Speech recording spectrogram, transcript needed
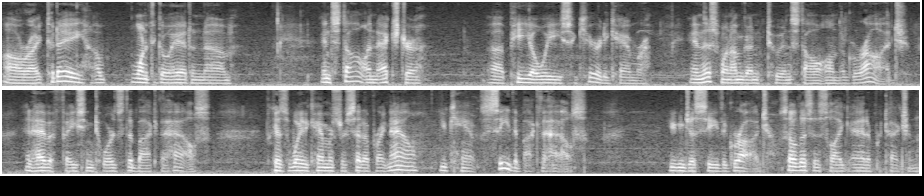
Alright, today I wanted to go ahead and um, install an extra uh, PoE security camera. And this one I'm going to install on the garage and have it facing towards the back of the house. Because the way the cameras are set up right now, you can't see the back of the house. You can just see the garage. So this is like added protection.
